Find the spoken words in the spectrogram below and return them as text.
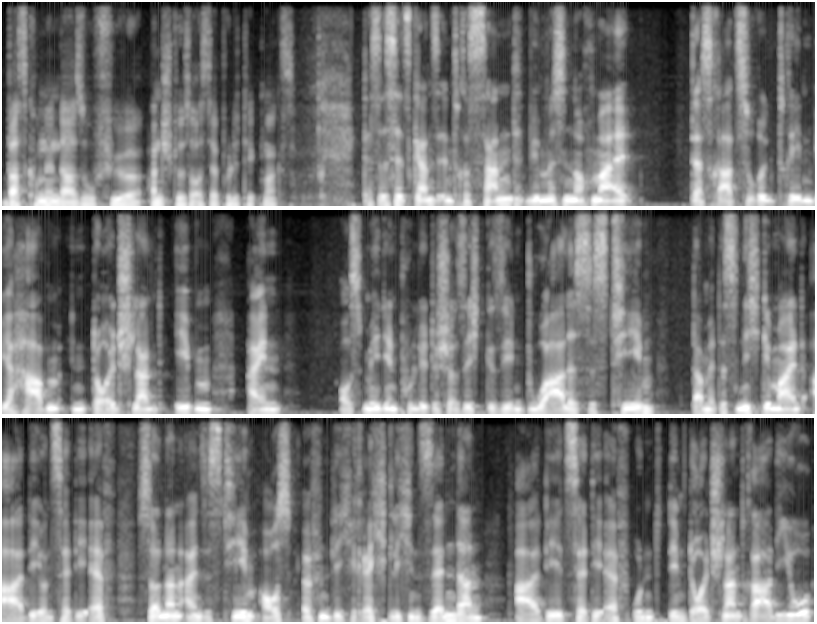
Was kommen denn da so für Anstöße aus der Politik, Max? Das ist jetzt ganz interessant. Wir müssen noch mal das Rad zurückdrehen. Wir haben in Deutschland eben ein aus medienpolitischer Sicht gesehen duales System. Damit ist nicht gemeint ARD und ZDF, sondern ein System aus öffentlich-rechtlichen Sendern, ARD, ZDF und dem Deutschlandradio.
